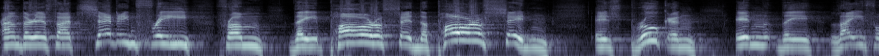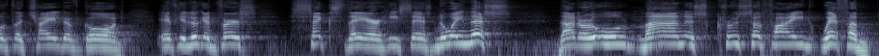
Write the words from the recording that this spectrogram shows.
And there is that setting free from the power of sin. The power of sin is broken in the life of the child of God. If you look at verse 6 there, he says, Knowing this, that our old man is crucified with him.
